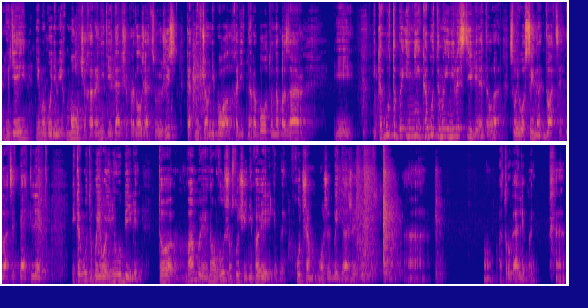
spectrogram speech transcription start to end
людей, и мы будем их молча хоронить и дальше продолжать свою жизнь, как ни в чем не бывало, ходить на работу, на базар, и, и как будто бы и не, как будто мы и не растили этого своего сына 20-25 лет, и как будто бы его и не убили то вам бы, ну, в лучшем случае не поверили бы. В худшем, может быть, даже э, ну, отругали бы,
